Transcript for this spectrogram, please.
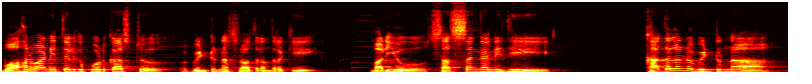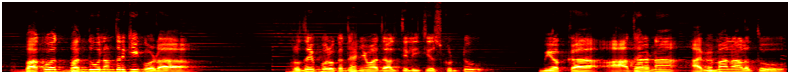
మోహన్వాణి తెలుగు పోడ్కాస్ట్ వింటున్న శ్రోతలందరికీ మరియు సత్సంగ నిధి కథలను వింటున్న భగవద్ బంధువులందరికీ కూడా హృదయపూర్వక ధన్యవాదాలు తెలియచేసుకుంటూ మీ యొక్క ఆదరణ అభిమానాలతో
